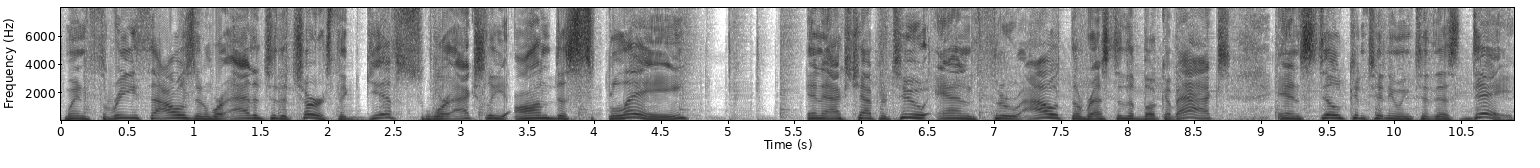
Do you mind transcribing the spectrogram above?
when 3,000 were added to the church. The gifts were actually on display in Acts chapter 2 and throughout the rest of the book of Acts and still continuing to this day.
